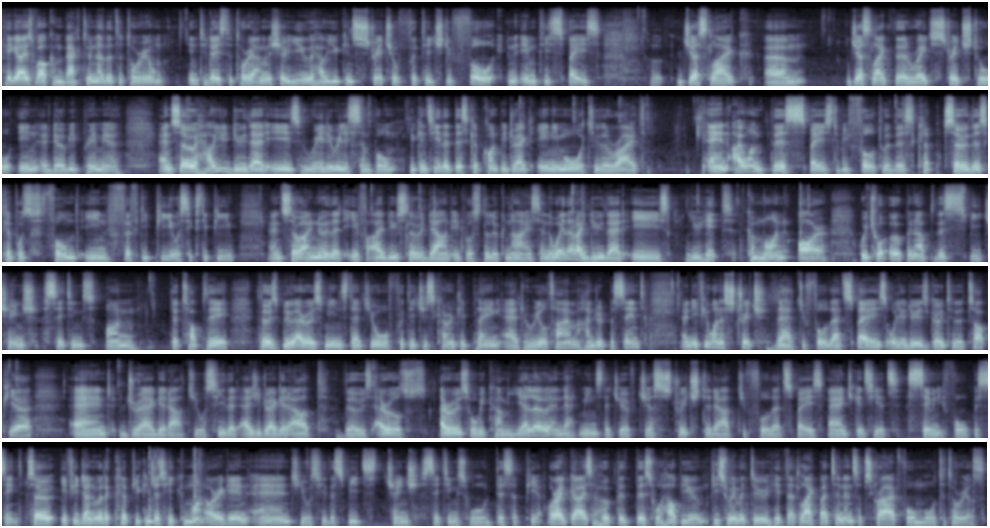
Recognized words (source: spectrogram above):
Hey guys, welcome back to another tutorial. In today's tutorial, I'm going to show you how you can stretch your footage to fill an empty space. Just like, um, just like the rate stretch tool in Adobe Premiere. And so how you do that is really, really simple. You can see that this clip can't be dragged any more to the right and I want this space to be filled with this clip. So this clip was filmed in 50p or 60p and so I know that if I do slow it down it will still look nice and the way that I do that is you hit command R which will open up the speed change settings on the top there. Those blue arrows means that your footage is currently playing at real time, 100%. And if you want to stretch that to fill that space, all you do is go to the top here and drag it out. You'll see that as you drag it out, those arrows arrows will become yellow and that means that you have just stretched it out to fill that space and you can see it's 74%. So if you're done with a clip, you can just hit Command R again and you'll see the speed change settings will disappear. Alright guys, I hope that this will help you. Please remember to hit that like button and subscribe for more tutorials.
